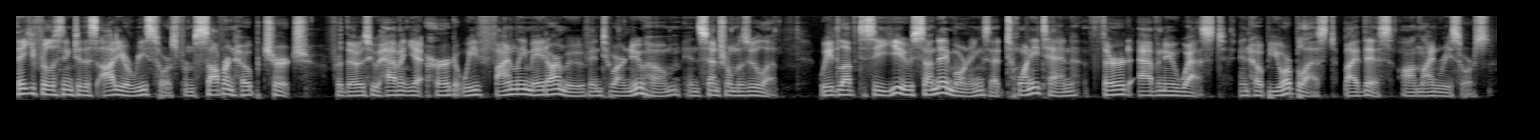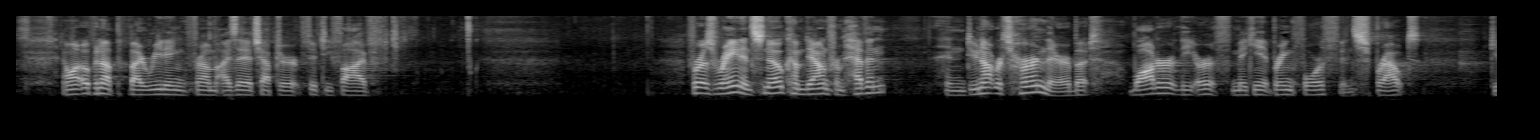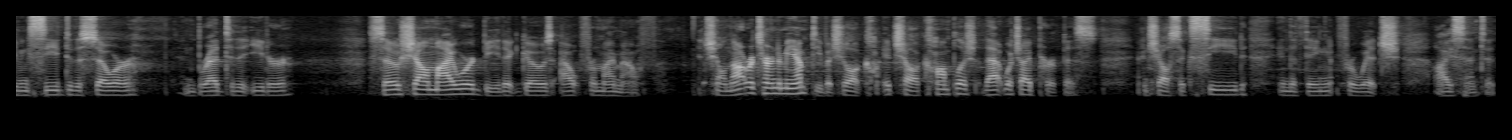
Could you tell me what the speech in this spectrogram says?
Thank you for listening to this audio resource from Sovereign Hope Church. For those who haven't yet heard, we've finally made our move into our new home in central Missoula. We'd love to see you Sunday mornings at 2010 3rd Avenue West and hope you're blessed by this online resource. I want to open up by reading from Isaiah chapter 55. For as rain and snow come down from heaven and do not return there, but water the earth, making it bring forth and sprout, giving seed to the sower and bread to the eater, so shall my word be that goes out from my mouth. It shall not return to me empty, but shall, it shall accomplish that which I purpose, and shall succeed in the thing for which I sent it.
